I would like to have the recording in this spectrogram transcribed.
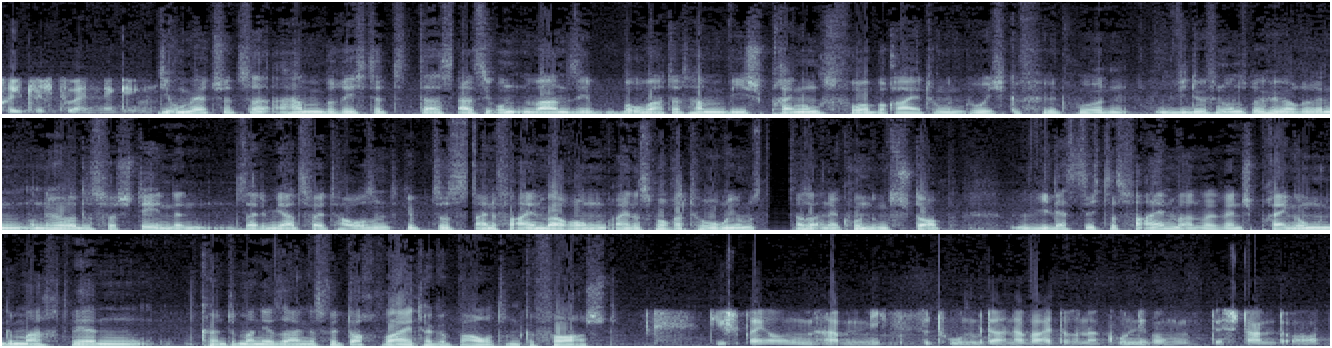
friedlich zu Ende ging. Die Umweltschützer haben berichtet, dass als sie unten waren, sie beobachtet haben, wie Sprengungsvorbereitungen durchgeführt wurden. Wie dürfen unsere Hörerinnen und Hörer das verstehen? Denn seit dem Jahr 2000 gibt es eine Vereinbarung eines Moratoriums, also einen Erkundungsstopp. Wie lässt sich das vereinbaren? Weil wenn Sprengungen gemacht werden, könnte man ja sagen, es wird doch weiter gebaut und geforscht. Die Sprengungen haben nichts zu tun mit einer weiteren Erkundigung des Standorts.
